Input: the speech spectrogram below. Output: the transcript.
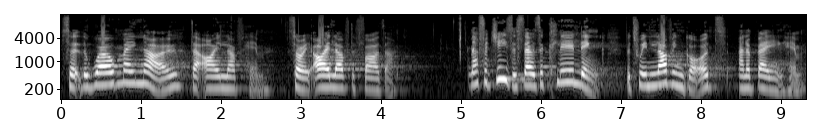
so that the world may know that I love him. Sorry, I love the Father. Now, for Jesus, there was a clear link between loving God and obeying Him.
